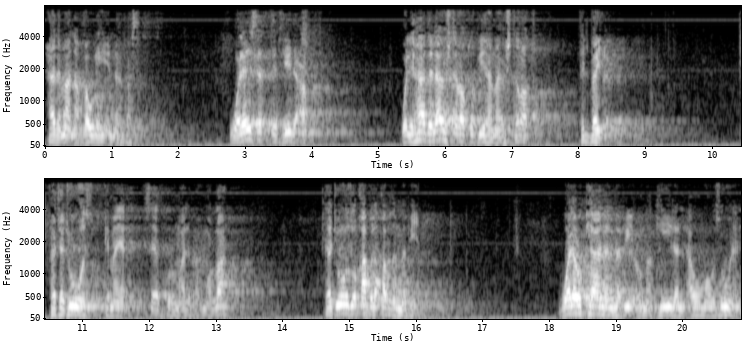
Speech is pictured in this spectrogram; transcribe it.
هذا معنى قوله إنها فسخ. وليست تجديد عقد. ولهذا لا يشترط فيها ما يشترط في البيع. فتجوز كما سيذكر المؤلف رحمه الله تجوز قبل قبض المبيع. ولو كان المبيع مكيلا أو موزونا.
